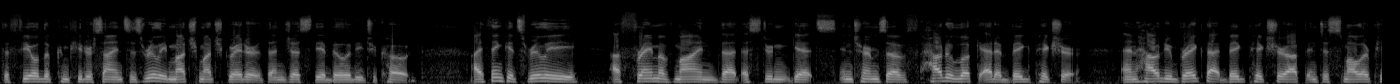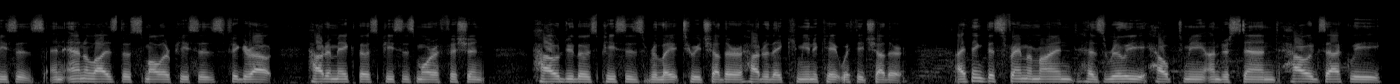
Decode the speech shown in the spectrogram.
the field of computer science is really much, much greater than just the ability to code. I think it's really a frame of mind that a student gets in terms of how to look at a big picture and how to break that big picture up into smaller pieces and analyze those smaller pieces, figure out how to make those pieces more efficient, how do those pieces relate to each other, how do they communicate with each other. I think this frame of mind has really helped me understand how exactly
